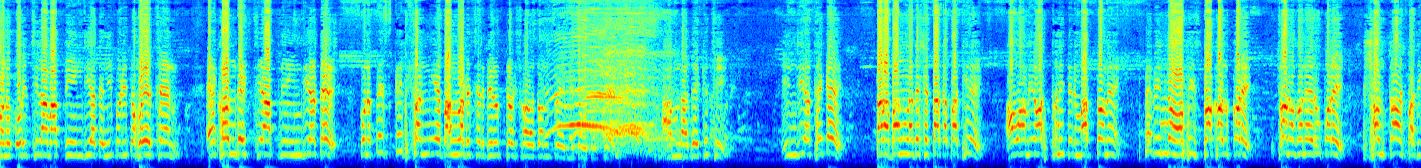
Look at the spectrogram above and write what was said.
মনে করেছিলাম আপনি ইন্ডিয়াতে নিপীড়িত হয়েছেন। এখন দেখছি আপনি ইন্ডিয়াতে কোন প্রেসক্রিপশন নিয়ে বাংলাদেশের বিরুদ্ধে ষড়যন্ত্রে মেতে উঠেছেন। আমরা দেখেছি ইন্ডিয়া থেকে তারা বাংলাদেশে টাকা পাঠিয়ে আওয়ামী অর্থনীতির মাধ্যমে বিভিন্ন অফিস দখল করে জনগণের উপরে সন্ত্রাসবাদী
